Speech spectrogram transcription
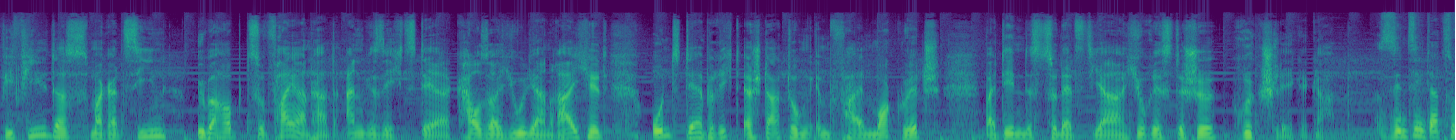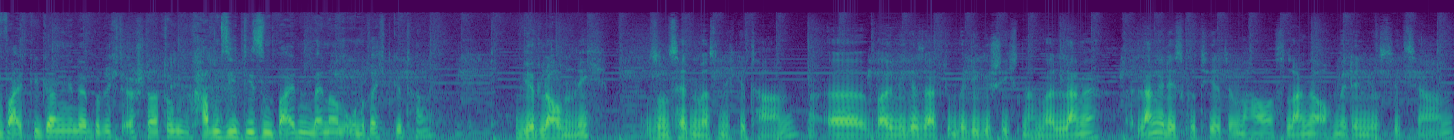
wie viel das Magazin überhaupt zu feiern hat angesichts der Causa Julian Reichelt und der Berichterstattung im Fall Mockridge, bei denen es zuletzt ja juristische Rückschläge gab. Sind Sie da zu weit gegangen in der Berichterstattung? Haben Sie diesen beiden Männern Unrecht getan? Wir glauben nicht, sonst hätten wir es nicht getan, äh, weil wie gesagt, über die Geschichten haben wir lange, lange diskutiert im Haus, lange auch mit den Justiziaren.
